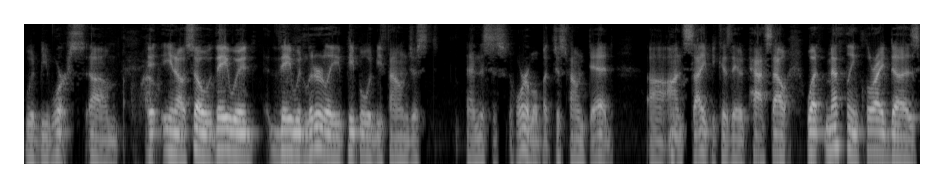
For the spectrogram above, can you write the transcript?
would be worse. Um, wow. it, you know, so they would they would literally people would be found just and this is horrible, but just found dead uh, on site because they would pass out. What methylene chloride does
